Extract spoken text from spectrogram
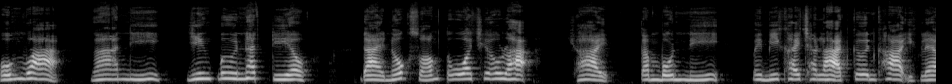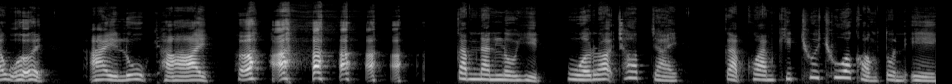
ผมว่างานนี้ยิงปืนนัดเดียว ได้นกสองตัวเชียวละ ใช่ ตำบลนนี้ไม่มีใครฉลาดเกินข้าอีกแล้วเว้ย ไอ้ลูกชายกำนันโลหิตหัวเราะชอบใจกับความคิดชั่วๆของตนเอง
